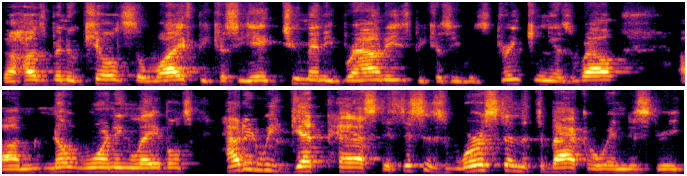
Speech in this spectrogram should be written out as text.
the husband who kills the wife because he ate too many brownies, because he was drinking as well, um, no warning labels. How did we get past this? This is worse than the tobacco industry.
